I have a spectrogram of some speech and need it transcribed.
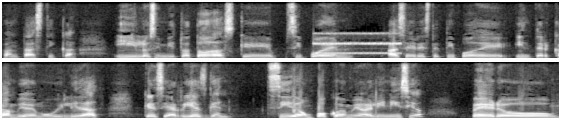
fantástica y los invito a todos que si pueden hacer este tipo de intercambio de movilidad, que se arriesguen, sí da un poco de miedo al inicio, pero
